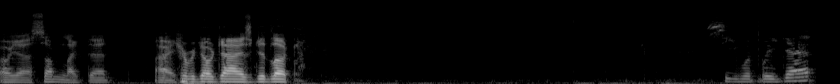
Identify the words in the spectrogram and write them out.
Oh yeah, something like that. All right, here we go, guys. Good luck. See what we get.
